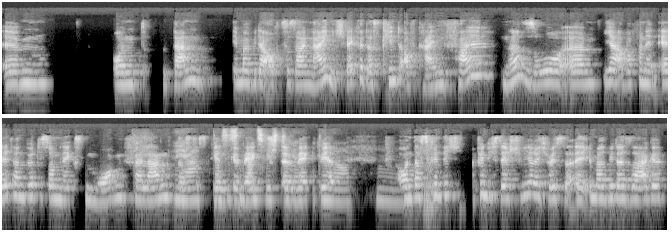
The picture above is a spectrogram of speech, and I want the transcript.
Ähm, und dann immer wieder auch zu sagen, nein, ich wecke das Kind auf keinen Fall. Ne? So, ähm, ja, aber von den Eltern wird es am nächsten Morgen verlangt, dass ja, das Kind das geweckt, äh, wird. Genau. Mhm. Und das finde ich, finde ich sehr schwierig, weil ich äh, immer wieder sage,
